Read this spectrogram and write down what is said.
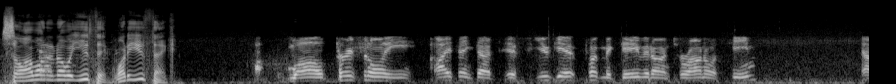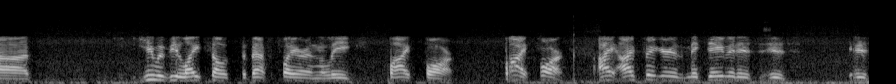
So I want to know what you think. What do you think? Well, personally, I think that if you get put McDavid on Toronto's team, uh, he would be lights out the best player in the league by far, by far. I, I figure McDavid is is is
